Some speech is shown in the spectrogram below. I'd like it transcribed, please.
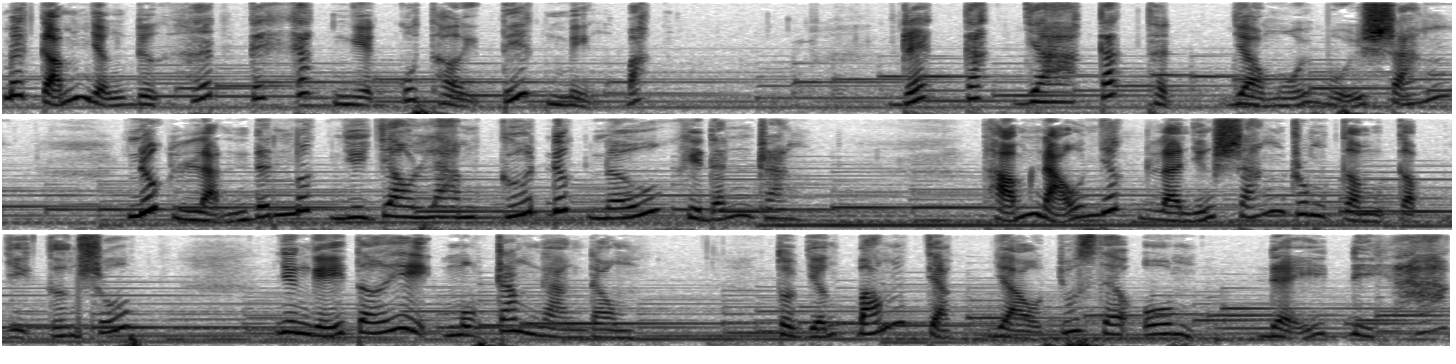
mới cảm nhận được hết cái khắc nghiệt của thời tiết miền bắc. Rét cắt da cắt thịt vào mỗi buổi sáng, nước lạnh đến mức như dao lam cứa đứt nấu khi đánh răng. Thảm não nhất là những sáng rung cầm cập vì cơn sốt. Nhưng nghĩ tới 100 ngàn đồng, tôi vẫn bám chặt vào chú xe ôm để đi hát.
